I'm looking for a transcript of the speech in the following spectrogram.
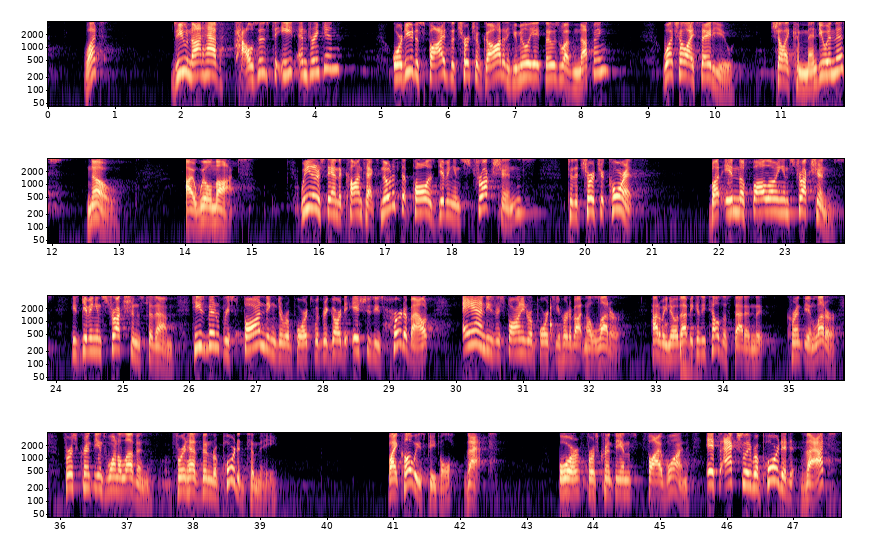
What? Do you not have houses to eat and drink in? Or do you despise the church of God and humiliate those who have nothing? What shall I say to you? Shall I commend you in this? No, I will not. We need to understand the context. Notice that Paul is giving instructions to the church at Corinth, but in the following instructions. He's giving instructions to them. He's been responding to reports with regard to issues he's heard about, and he's responding to reports he heard about in a letter. How do we know that? Because he tells us that in the Corinthian letter. 1 Corinthians 1:11, for it has been reported to me by Chloe's people that. Or 1 Corinthians 5:1, it's actually reported that.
